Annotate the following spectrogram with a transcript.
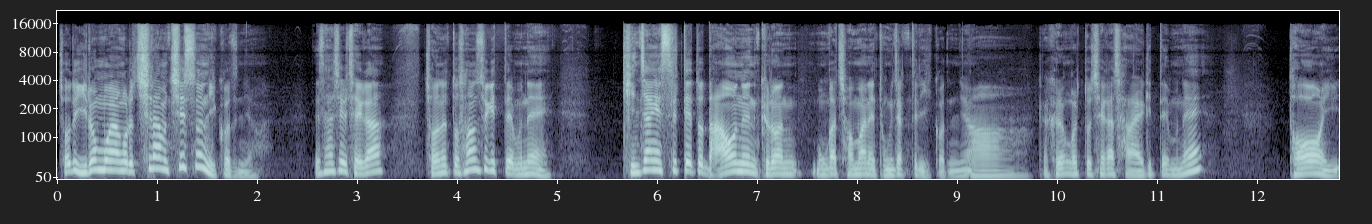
저도 이런 모양으로 치라면 칠 수는 있거든요. 근데 사실 제가 저는 또 선수기 때문에 긴장했을 때 또 나오는 그런 뭔가 저만의 동작들이 있거든요. 아 그러니까 그런 걸 또 제가 잘 알기 때문에 더 이,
